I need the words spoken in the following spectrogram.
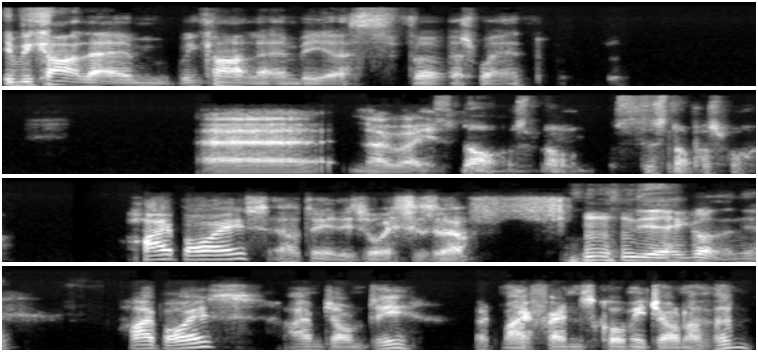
We can't let him. We can't let him beat us first win. Uh, no way. It's not. It's not. It's just not possible. Hi, boys. I'll do it in his voice as well. yeah, go on then. Hi, boys. I'm Jonty, but my friends call me Jonathan.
